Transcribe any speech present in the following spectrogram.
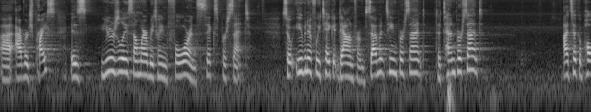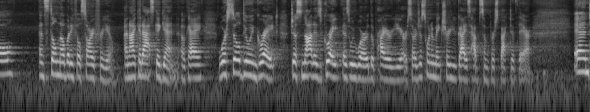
uh, average price is usually somewhere between 4 and 6%. So even if we take it down from 17% to 10%, I took a poll and still nobody feels sorry for you. And I could ask again, okay? We're still doing great, just not as great as we were the prior year. So I just want to make sure you guys have some perspective there. And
